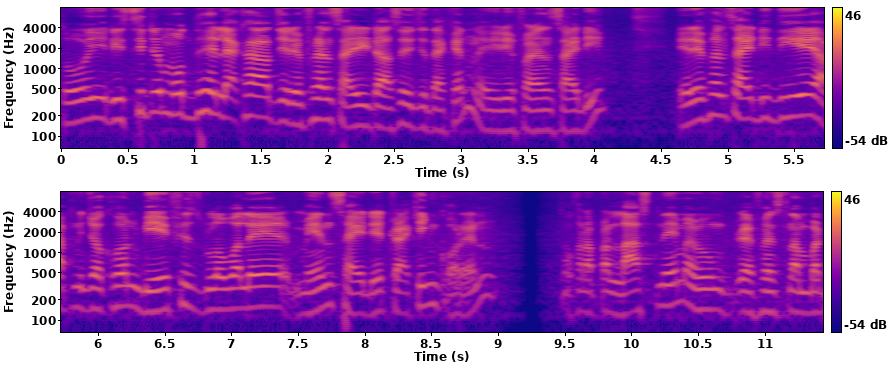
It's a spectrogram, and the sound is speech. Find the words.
তো এই রিসিটের মধ্যে লেখা যে রেফারেন্স আইডিটা আছে, এই যে দেখেন, এই রেফারেন্স আইডি এই রেফারেন্স আইডি দিয়ে আপনি যখন বিএফএস গ্লোবালের মেন সাইডে ট্র্যাকিং করেন, তখন আপনার লাস্ট নেম এবং রেফারেন্স নাম্বার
